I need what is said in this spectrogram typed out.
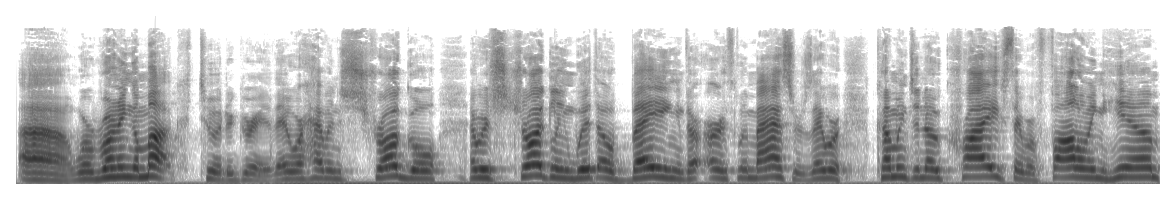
uh, were running amok to a degree. They were having struggle. They were struggling with obeying their earthly masters. They were coming to know Christ. They were following Him,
